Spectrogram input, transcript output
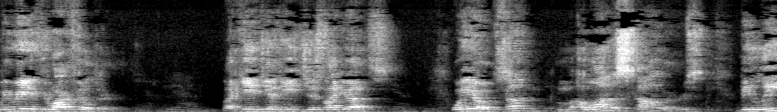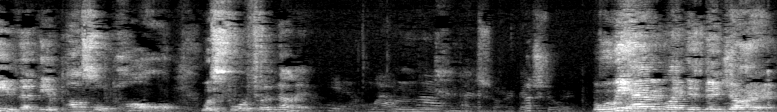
We read it through our filter. Like he just he's just like us. Well, you know, some a lot of scholars believe that the apostle Paul was four foot nine. Yeah, wow. That's short. But we have him like this big giant,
